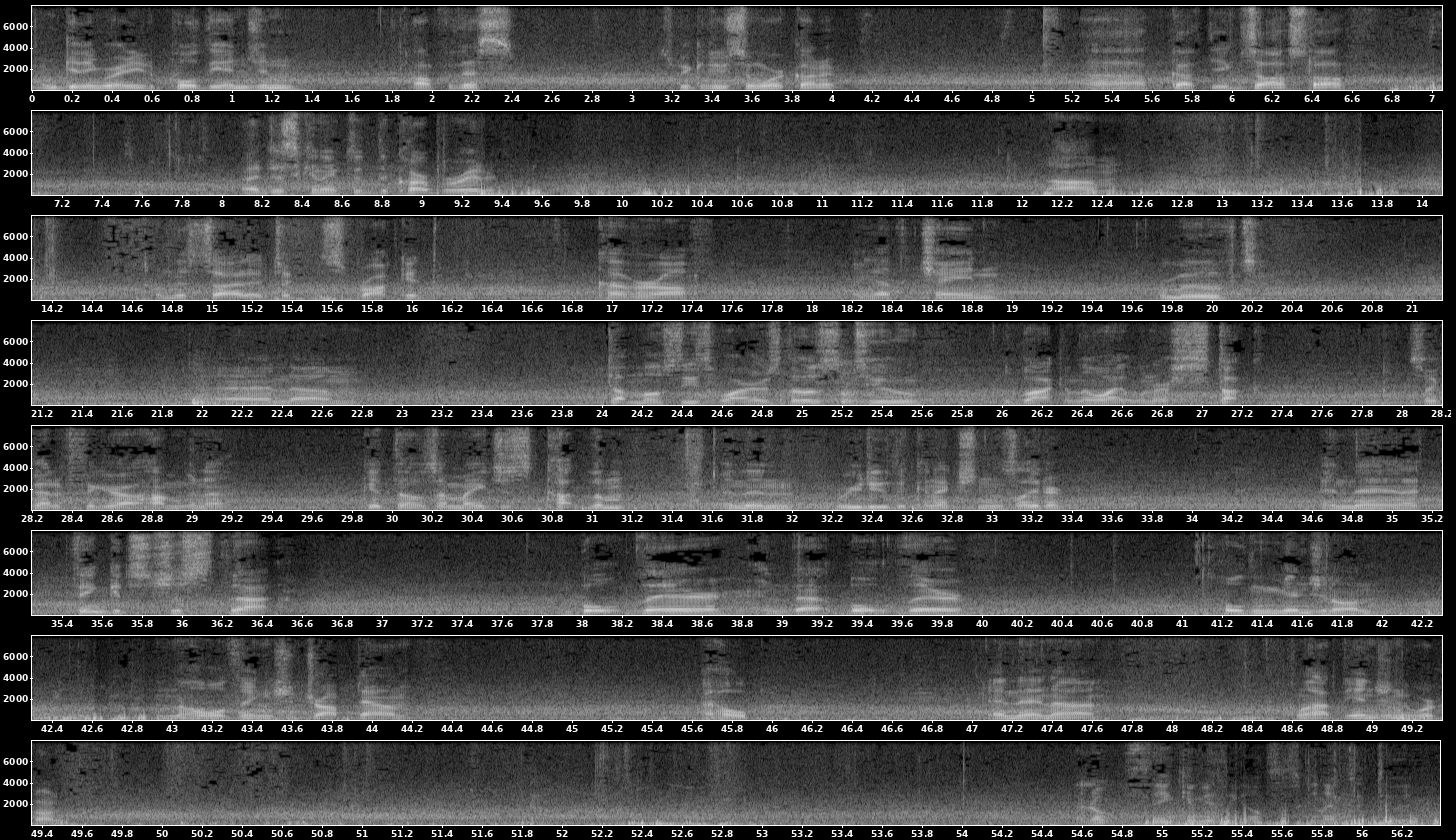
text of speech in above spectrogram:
I'm getting ready to pull the engine off of this so we can do some work on it. Uh, got the exhaust off. I disconnected the carburetor. Um, on this side I took the sprocket cover off. I got the chain removed. And um, got most of these wires. Those two, the black and the white one, are stuck. So I got to figure out how I'm gonna get those. I might just cut them and then redo the connections later. And then I think it's just that bolt there and that bolt there holding the engine on. And the whole thing should drop down. I hope. And then uh, we'll have the engine to work on. I don't think anything else is connected to it.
